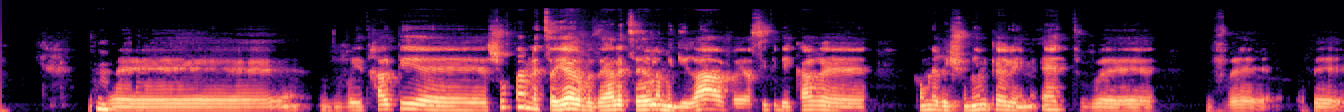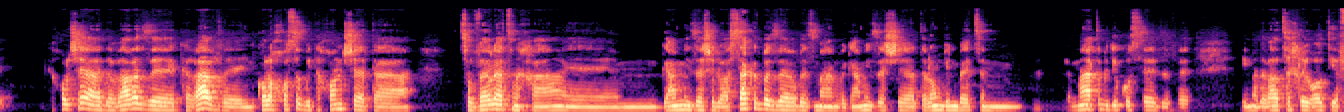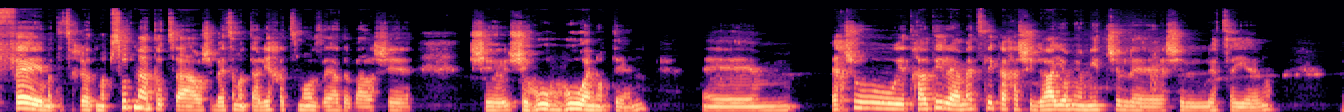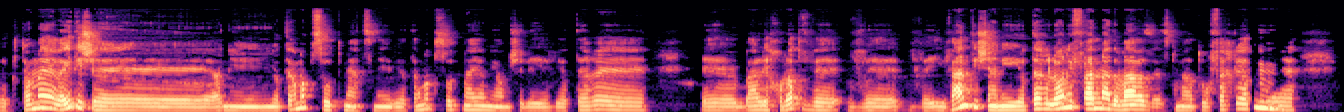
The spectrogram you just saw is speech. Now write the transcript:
Hmm. ו... והתחלתי אה, שוב פעם לצייר, וזה היה לצייר למגירה, ועשיתי בעיקר אה, כל מיני רישומים כאלה עם עט, ו... ו... ו... ככל שהדבר הזה קרה ועם כל החוסר ביטחון שאתה צובר לעצמך, אמ, גם מזה שלא עסקת בזה הרבה זמן וגם מזה שאתה לא מבין בעצם למה אתה בדיוק עושה את זה ואם הדבר צריך לראות יפה, אם אתה צריך להיות מבסוט מהתוצאה או שבעצם התהליך עצמו זה הדבר ש, ש, שהוא הנותן. אמ, איכשהו התחלתי לאמץ לי ככה שגרה יומיומית של, של לצייר ופתאום אה, ראיתי שאני יותר מבסוט מעצמי ויותר מבסוט מהיומיום שלי ויותר אה, אה, בעל יכולות ו, ו, והבנתי שאני יותר לא נפרד מהדבר הזה, זאת אומרת הוא הופך להיות mm.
